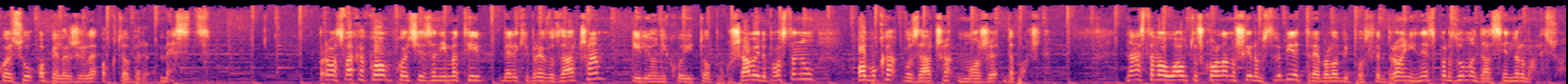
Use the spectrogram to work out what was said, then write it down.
koje su obeležile oktober mjesec. Prva svakako koja će zanimati veliki broj vozača ili oni koji to pokušavaju da postanu, obuka vozača može da počne. Nastava u autoškolama širom Srbije trebalo bi posle brojnih nesporazuma da se normalizuje.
